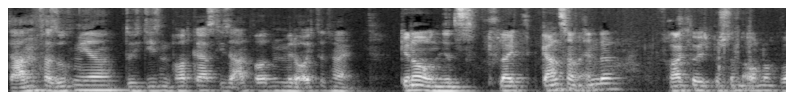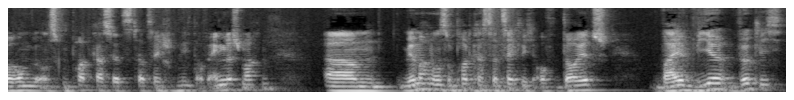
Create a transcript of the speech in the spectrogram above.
dann versuchen wir durch diesen Podcast diese Antworten mit euch zu teilen. Genau, und jetzt vielleicht ganz am Ende fragt ihr euch bestimmt auch noch, warum wir unseren Podcast jetzt tatsächlich nicht auf Englisch machen. Ähm, wir machen unseren Podcast tatsächlich auf Deutsch, weil wir wirklich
